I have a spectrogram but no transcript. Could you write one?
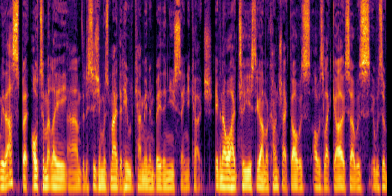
with us, but ultimately um, the decision was made that he would come in and be the new senior coach. Even though I had two years to go on my contract, I was I was let go, so it was it was a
